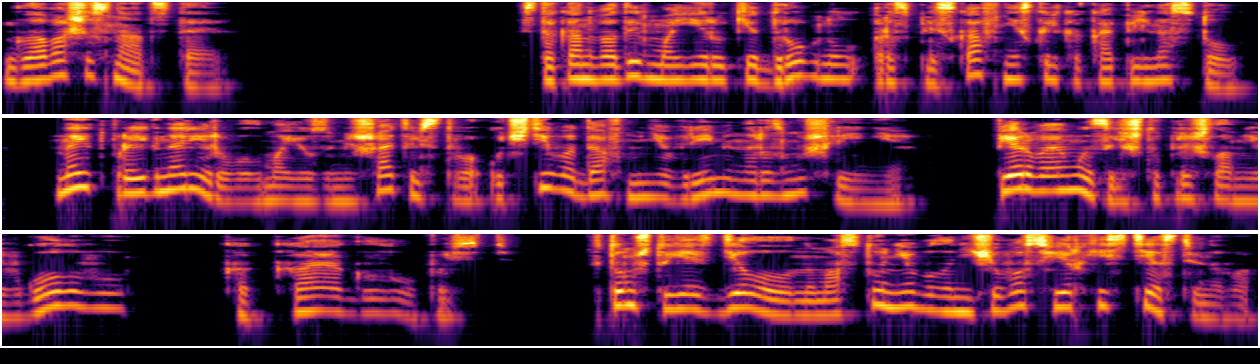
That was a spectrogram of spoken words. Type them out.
Глава 16. Стакан воды в моей руке дрогнул, расплескав несколько капель на стол. Нейт проигнорировал мое замешательство, учтиво дав мне время на размышление. Первая мысль, что пришла мне в голову — какая глупость. В том, что я сделала на мосту, не было ничего сверхъестественного.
